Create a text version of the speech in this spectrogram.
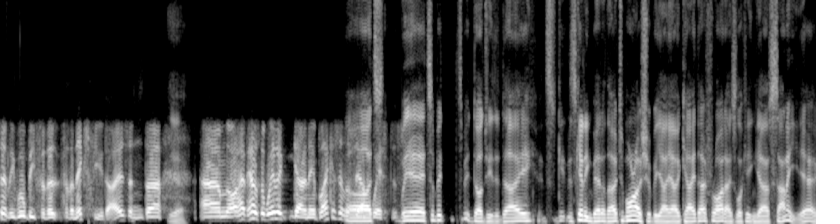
certainly will be for the for the next few days. And uh, yeah, um, I have, how's the weather going there, Blackers, in the oh, southwest? It's, yeah, it's a bit it's a bit dodgy today. It's it's getting better though. Tomorrow should be a okay though. Friday's looking uh, sunny. Yeah,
